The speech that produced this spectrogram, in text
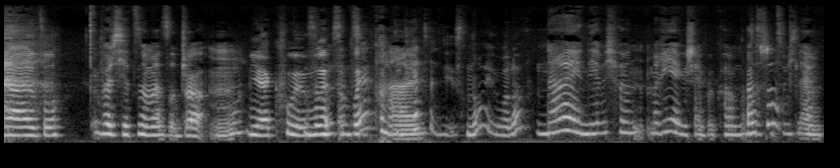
Ja, also. wollte ich jetzt nur mal so droppen. Ja, cool. So woher kommt die. Kette? Die ist neu, oder? Nein, die habe ich von Maria geschenkt bekommen. Und Ach das ist schon so. ziemlich lang.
